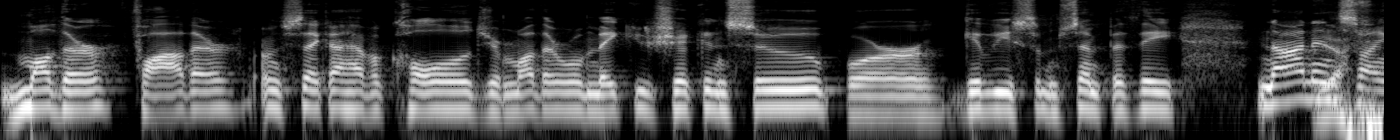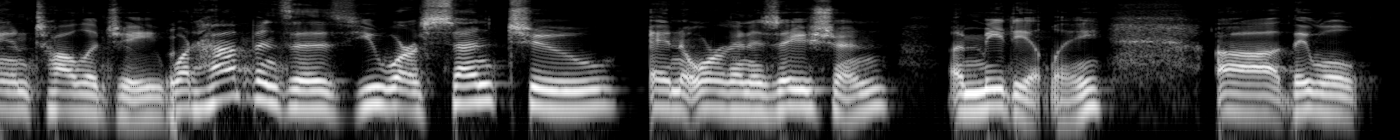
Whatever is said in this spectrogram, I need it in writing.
mother, father, I'm sick, I have a cold. Your mother will make you chicken soup or give you some sympathy. Not in Yeah. Scientology. What happens is you are sent to an organization immediately. Uh, they will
